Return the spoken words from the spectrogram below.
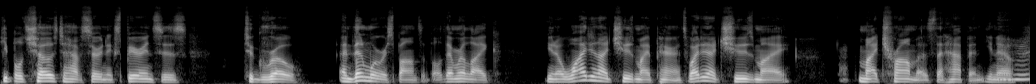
people chose to have certain experiences to grow. And then we're responsible. Then we're like, you know, why did I choose my parents? Why did I choose my my traumas that happened, you know? Mm-hmm.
